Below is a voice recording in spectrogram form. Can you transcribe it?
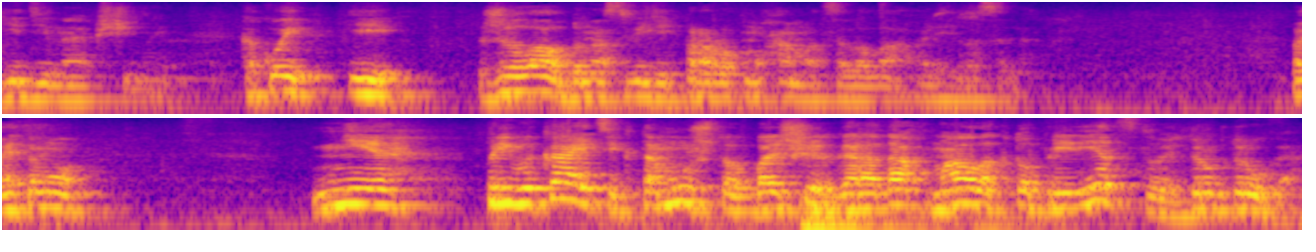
единой общиной. Какой и желал бы нас видеть пророк Мухаммад, саллаллаху алейхи. Поэтому не привыкайте к тому, что в больших городах мало кто приветствует друг друга.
